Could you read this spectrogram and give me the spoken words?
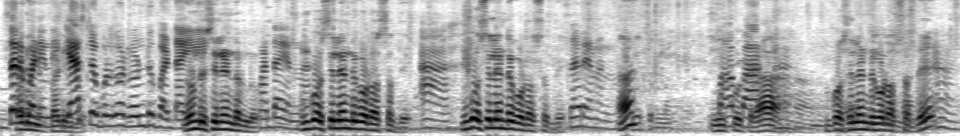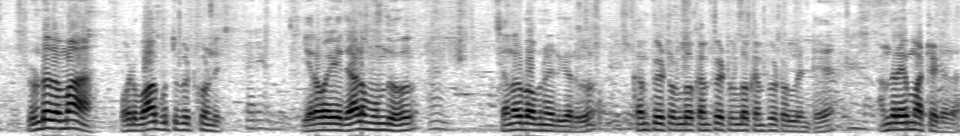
ఇద్దరు పడింది గ్యాస్ డబ్బులు కూడా రెండు పడ్డాయి. రెండు సిలిండర్లు. ఇంకో సిలిండర్ కూడా వస్తుంది. ఇంకో సిలిండర్ కూడా వస్తుంది. కూతురా? ఇంకో సిలిండర్ కూడా వస్తుంది. రెండోదమ్మా ఒకటి బాగా గుర్తుపెట్టుకోండి. సరే అన్న ఇరవై ఐదేళ్ళ ముందు చంద్రబాబు నాయుడు గారు కంప్యూటర్లో కంప్యూటర్లో కంప్యూటర్లు అంటే అందరూ ఏం మాట్లాడారా?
